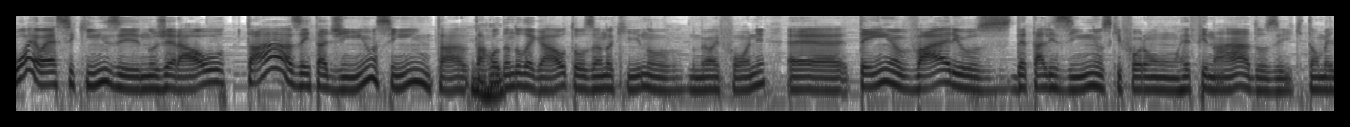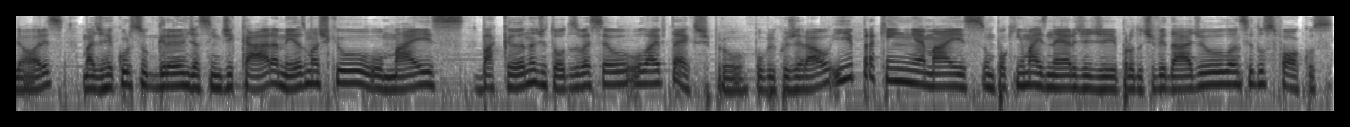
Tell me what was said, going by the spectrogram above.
O iOS 15, no geral, tá azeitadinho, assim, tá, tá rodando legal, tô usando aqui no, no meu iPhone. É, tem vários detalhezinhos que foram refinados e que estão melhores, mas de recurso grande, assim, de cara mesmo, acho que o, o mais bacana de todos vai ser o, o Live Text pro público geral. E para quem é mais um pouquinho mais nerd de produtividade, o lance dos focos.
